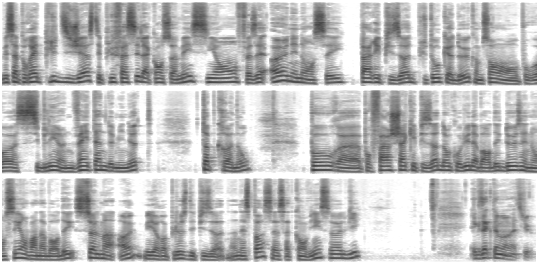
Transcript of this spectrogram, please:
mais ça pourrait être plus digeste et plus facile à consommer si on faisait un énoncé par épisode plutôt que deux. Comme ça, on pourra cibler une vingtaine de minutes, top chrono, pour, euh, pour faire chaque épisode. Donc, au lieu d'aborder deux énoncés, on va en aborder seulement un, mais il y aura plus d'épisodes. N'est-ce pas? Ça te convient, ça, Olivier? Exactement, Mathieu.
